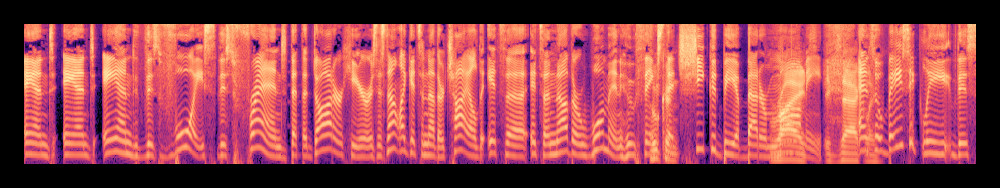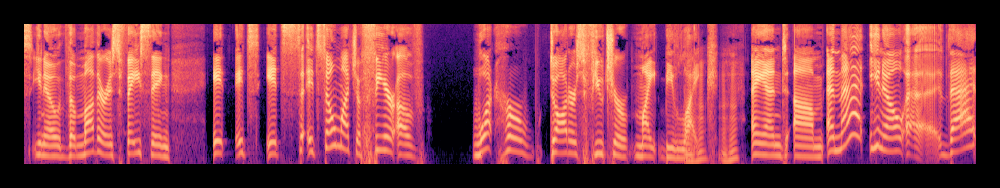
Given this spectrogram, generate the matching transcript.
And and and this voice, this friend that the daughter hears, it's not like it's another child. It's a it's another woman who thinks can- that she could be a better Right, mommy. exactly. And so basically, this you know the mother is facing it. It's it's it's so much a fear of what her daughter's future might be like, and um and that you know uh, that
